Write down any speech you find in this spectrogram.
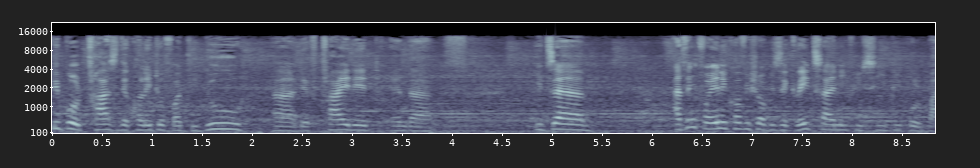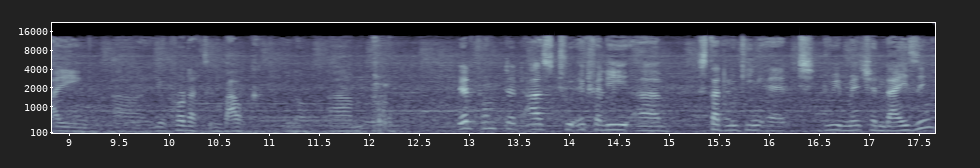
people trust the quality of what we do. Uh, they've tried it, and uh, it's a. I think for any coffee shop, it's a great sign if you see people buying uh, your products in bulk. You know, um, that prompted us to actually um, start looking at doing merchandising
